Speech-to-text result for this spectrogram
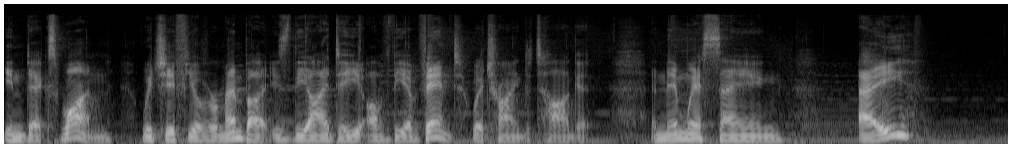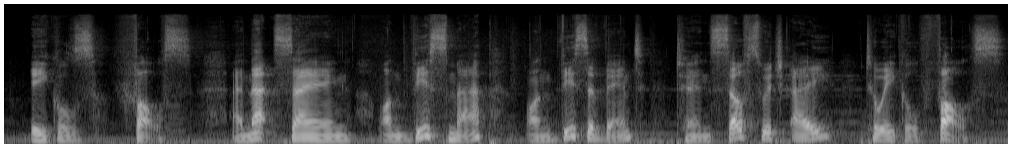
index 1, which if you'll remember is the ID of the event we're trying to target. And then we're saying A equals false. And that's saying on this map, on this event, turn self switch A to equal false.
